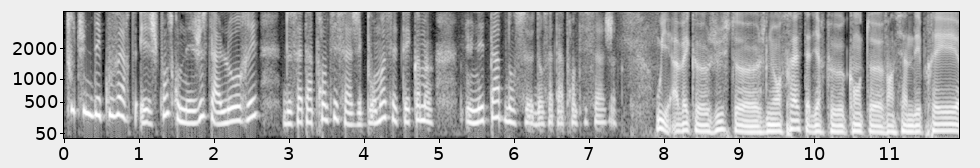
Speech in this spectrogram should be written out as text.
toute une découverte. Et je pense qu'on est juste à l'orée de cet apprentissage. Et pour moi, c'était comme une étape dans ce dans cet apprentissage. Oui, avec euh, juste, euh, je nuancerais, c'est-à-dire que quand Vinciane Després,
